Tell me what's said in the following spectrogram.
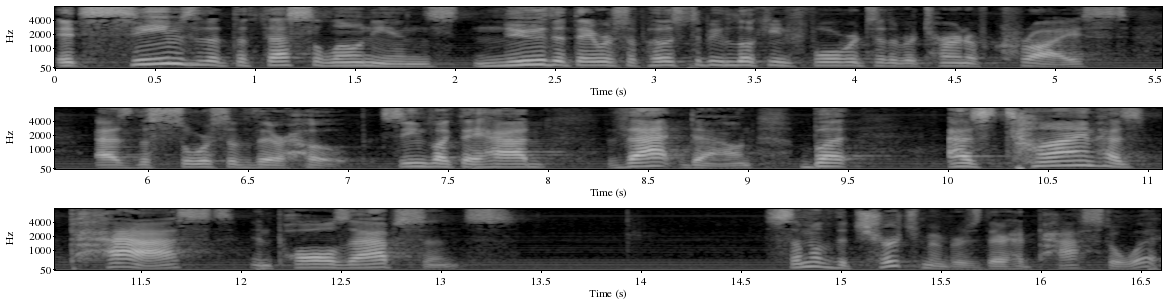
It seems that the Thessalonians knew that they were supposed to be looking forward to the return of Christ as the source of their hope. It seemed like they had that down. But as time has passed in Paul's absence, some of the church members there had passed away.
